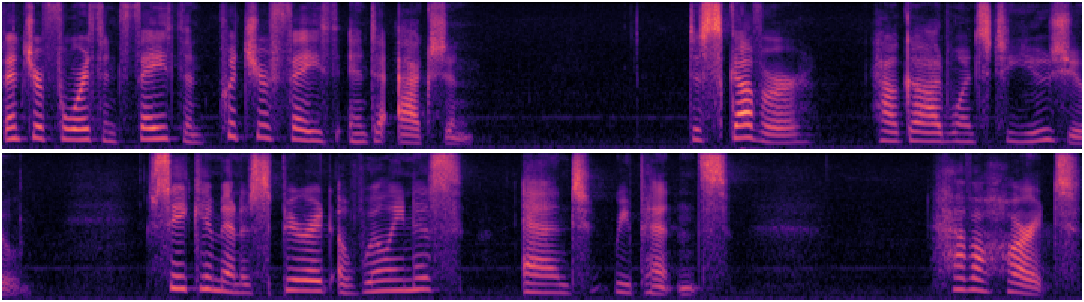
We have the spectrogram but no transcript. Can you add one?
Venture forth in faith and put your faith into action. Discover how God wants to use you. Seek Him in a spirit of willingness and repentance. Have a heart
